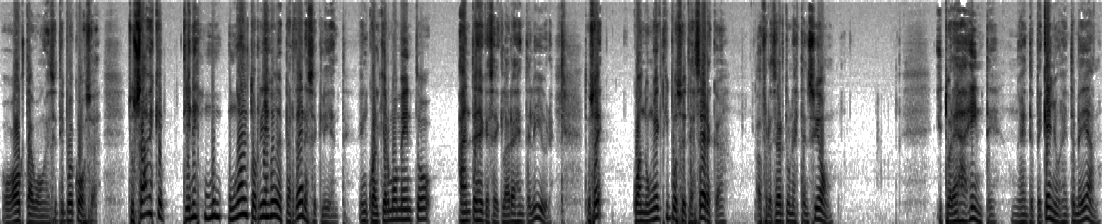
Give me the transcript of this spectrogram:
Octagon, ese tipo de cosas, tú sabes que tienes un, alto riesgo de perder ese cliente en cualquier momento antes de que se declare agente libre. Entonces, cuando un equipo se te acerca a ofrecerte una extensión y tú eres agente, un agente pequeño, un agente mediano,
